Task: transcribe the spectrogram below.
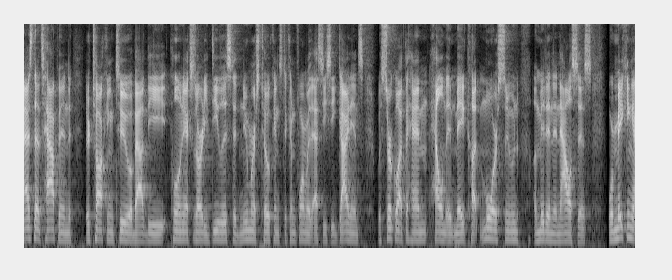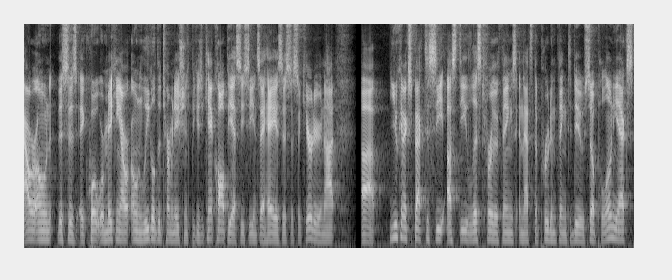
as that's happened, they're talking too about the Poloniex has already delisted numerous tokens to conform with SEC guidance. With Circle at the hem, helm, it may cut more soon amid an analysis. We're making our own, this is a quote, we're making our own legal determinations because you can't call up the SEC and say, hey, is this a security or not? Uh, you can expect to see us delist further things, and that's the prudent thing to do. So Poloniex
